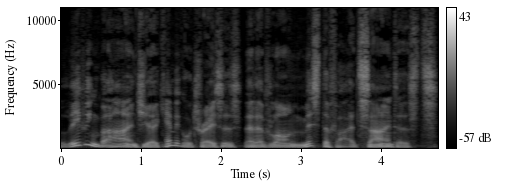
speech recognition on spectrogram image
leaving behind geochemical traces that have long mystified scientists.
